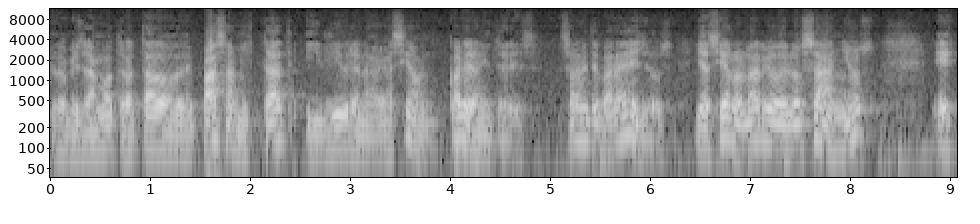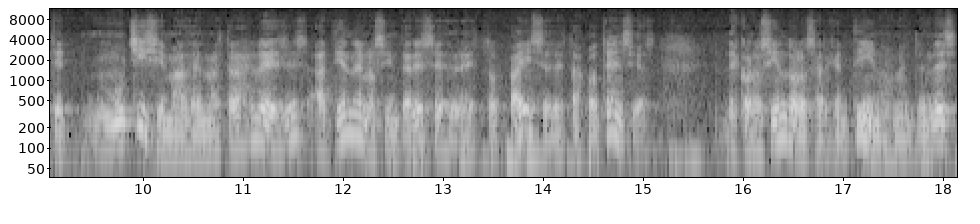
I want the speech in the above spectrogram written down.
lo que llamó Tratado de Paz, Amistad y Libre Navegación. ¿Cuál era el interés? Solamente para ellos. Y así a lo largo de los años, este, muchísimas de nuestras leyes atienden los intereses de estos países, de estas potencias, desconociendo a los argentinos, ¿me entendés?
